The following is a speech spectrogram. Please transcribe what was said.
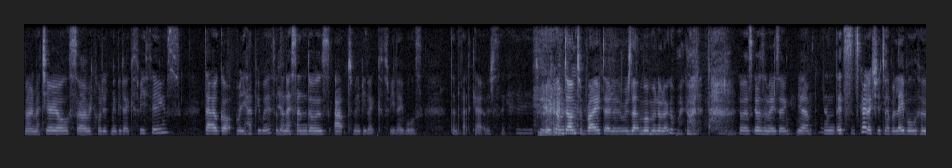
my own material. So I recorded maybe like three things that I got really happy with, and then I send those out to maybe like three labels. Then Fat Cat was just like, "Hey, do you want to come down to Brighton?" And it was that moment of like, "Oh my god!" Mm. It was it was amazing. Mm. Yeah, and it's it's great actually to have a label who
